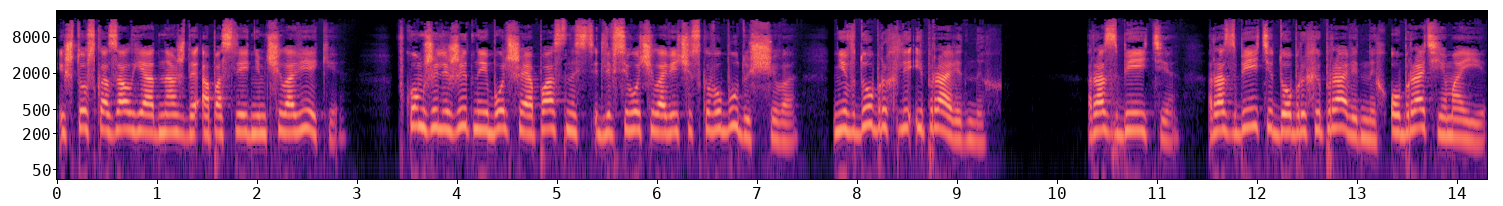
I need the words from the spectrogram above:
И что сказал я однажды о последнем человеке? В ком же лежит наибольшая опасность для всего человеческого будущего? Не в добрых ли и праведных? Разбейте, разбейте добрых и праведных, о братья мои!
